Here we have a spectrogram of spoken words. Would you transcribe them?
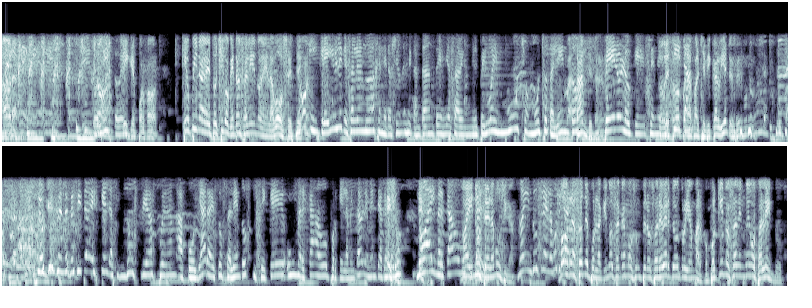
Ahora, no, Solito, eh. sí, que por favor. ¿Qué opina de estos chicos que están saliendo en La Voz? Este, No, increíble que salgan nuevas generaciones de cantantes, ya saben, en el Perú hay mucho, mucho talento, Bastante talento. pero lo que se Sobre todo para necesita, falsificar billetes, ¿eh? lo que se necesita es que las industrias puedan apoyar a esos talentos y se cree un mercado, porque lamentablemente acá en Eso, Perú no eso. hay mercado No hay musical. industria de la música. No hay industria de la música. Dos razones por las que no sacamos un Pero Sobreverte otro Gianmarco. ¿Por qué no salen nuevos talentos?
